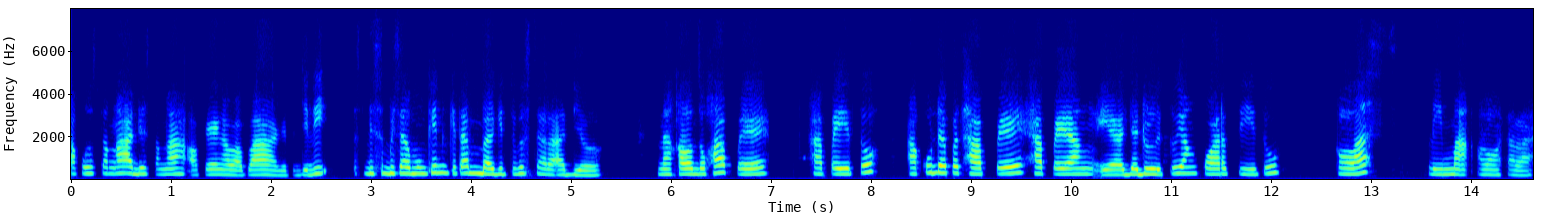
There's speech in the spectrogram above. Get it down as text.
aku setengah, dia setengah. Oke, nggak apa-apa gitu. Jadi sebisa mungkin kita membagi tugas secara adil. Nah, kalau untuk HP, HP itu aku dapat HP, HP yang ya jadul itu yang QWERTY itu kelas 5 kalau nggak salah.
